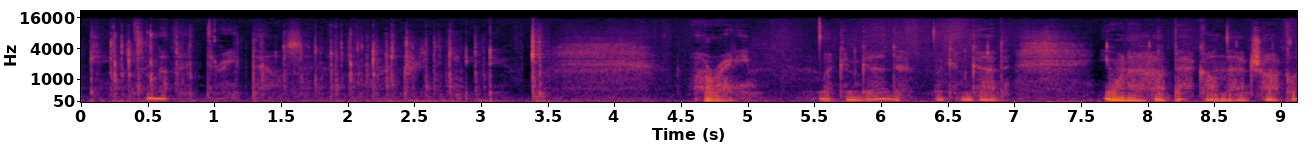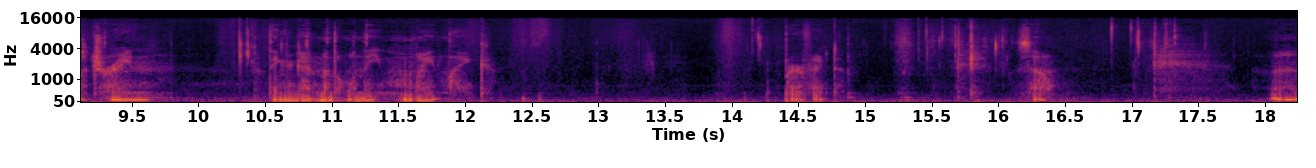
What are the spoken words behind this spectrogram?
Okay, it's another 3,482. Alrighty, looking good, looking good. You want to hop back on that chocolate train? I think I got another one that you might like. Perfect. So, uh,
